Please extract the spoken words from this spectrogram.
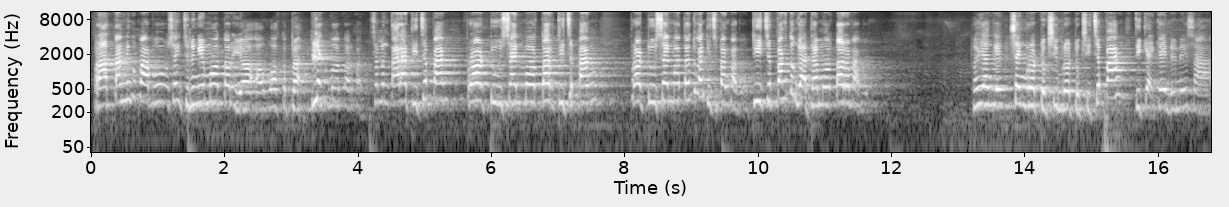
Ratan niku Pak Bu, sing jenenge motor ya Allah kebak blek motor Pak. Sementara di Jepang, produsen motor di Jepang, produsen motor itu kan di Jepang Pak Bu. Di Jepang tuh nggak ada motor Pak Bu. Bayangke sing produksi-produksi Jepang dikek ke Indonesia.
